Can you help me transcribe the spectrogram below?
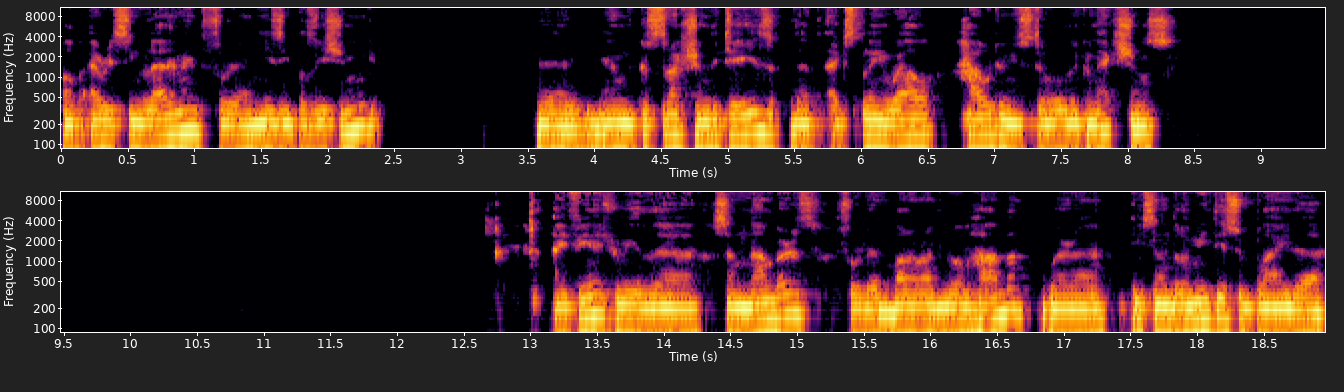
of every single element for an easy positioning. Uh, and construction details that explain well how to install the connections. I finish with uh, some numbers for the Ballarat Gov Hub, where uh, XLAM Dolomiti supplied uh,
